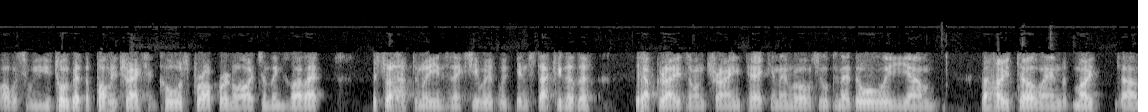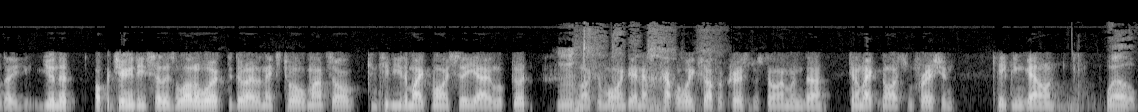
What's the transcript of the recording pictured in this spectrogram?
obviously you talk about the poly tracks and course proper and lights and things like that. We're straight after millions next year. We're, we're getting stuck into the, the upgrades on train tech, and then we're also looking at all the um, the hotel and mo- uh, the unit opportunities. So there's a lot of work to do over the next 12 months. I'll continue to make my CEO look good. Mm. I can wind down, have a couple of weeks off at Christmas time, and uh, come back nice and fresh and keep him going. Well,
